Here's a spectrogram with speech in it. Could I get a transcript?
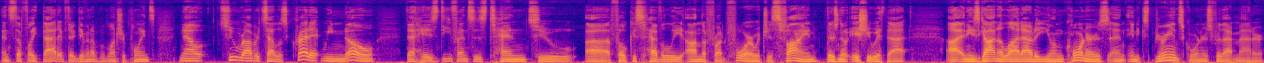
and stuff like that if they're giving up a bunch of points. Now, to Robert Saleh's credit, we know that his defenses tend to uh, focus heavily on the front four, which is fine. There's no issue with that. Uh, and he's gotten a lot out of young corners and inexperienced corners for that matter.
